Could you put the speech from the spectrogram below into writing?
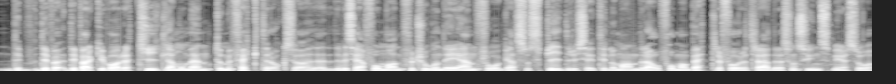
det, det, det verkar vara rätt tydliga momentumeffekter också. Det vill säga får man förtroende i en fråga så sprider det sig till de andra och får man bättre företrädare som syns mer så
